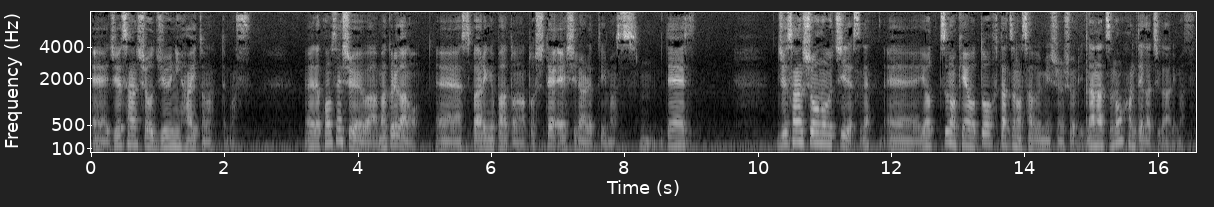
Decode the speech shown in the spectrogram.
えー13勝12敗となってます。えーで、この選手はマクレガーの、えースパーリングパートナーとして、えー知られています。うんで、13勝のうちですね、え4つの KO と2つのサブミッション勝利、7つの判定勝ちがあります。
